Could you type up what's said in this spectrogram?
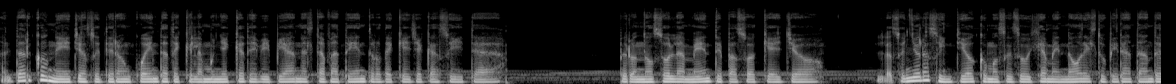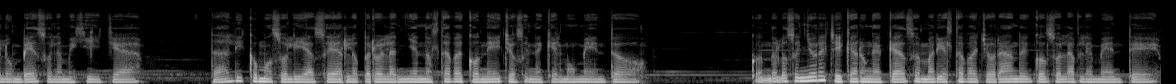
Al dar con ella se dieron cuenta de que la muñeca de Viviana estaba dentro de aquella casita. Pero no solamente pasó aquello. La señora sintió como si su hija menor estuviera dándole un beso en la mejilla tal y como solía hacerlo, pero la niña no estaba con ellos en aquel momento. Cuando los señores llegaron a casa, María estaba llorando inconsolablemente.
